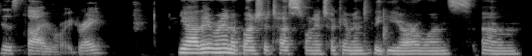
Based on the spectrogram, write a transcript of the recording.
his thyroid, right? Yeah, they ran a bunch of tests when I took him into the ER once. Um,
